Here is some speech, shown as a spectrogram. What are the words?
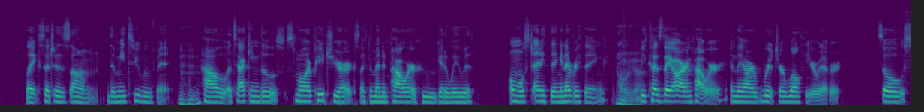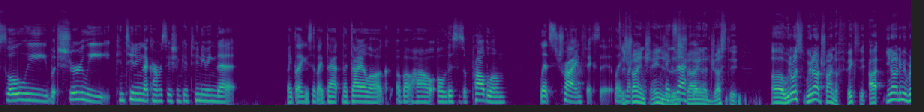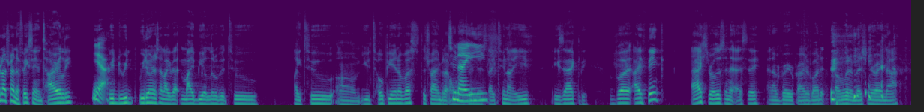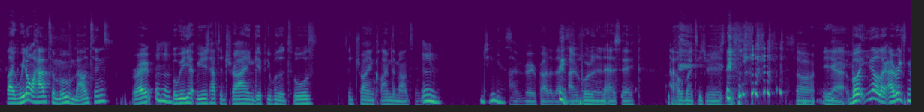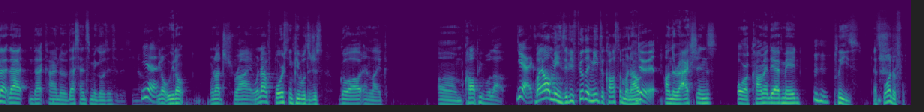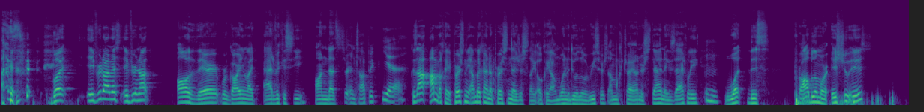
Like such as um the Me Too movement Mm-hmm. how attacking those smaller patriarchs, like the men in power who get away with almost anything and everything Oh yeah. because they are in power and they are rich or wealthy or whatever. So slowly but surely continuing that conversation, continuing that like like you said, like that the dialogue about how, oh, this is a problem. Let's try and fix it. Like Let's my- try and change it. Let's try and adjust it. Uh, we don't. We're not trying to fix it. I, you know what I mean. We're not trying to fix it entirely. yeah. we we we do understand like that might be a little bit too like too um utopian of us to try and be like Too oh my goodness," naive. like too naive. Exactly. But I think I actually wrote this in an essay and I'm very proud about it. So I'm gonna mention it right now. Like we don't have to move mountains, right? Mm-hmm. But we we just have to try and give people the tools to try and climb the mountain. Mm. Genius. I'm very proud of that. I wrote it in an essay. I hope my teacher hears this. So yeah, but you know, like I really think that that that kind of that sentiment goes into this. You know, Yeah. We don't we don't we're not trying. We're not forcing people to just go out and like um call people out. yeah, Exactly. By all means, if you feel the need to call someone out on their actions or a comment they have made, Mhm. please. That's wonderful. but if you're not if you're not all there regarding like advocacy on that certain topic, Yeah. because I'm okay personally. I'm the kind of person that just like okay, I'm to do a little research. I'm gonna try to understand exactly Mhm. what this problem or issue is,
